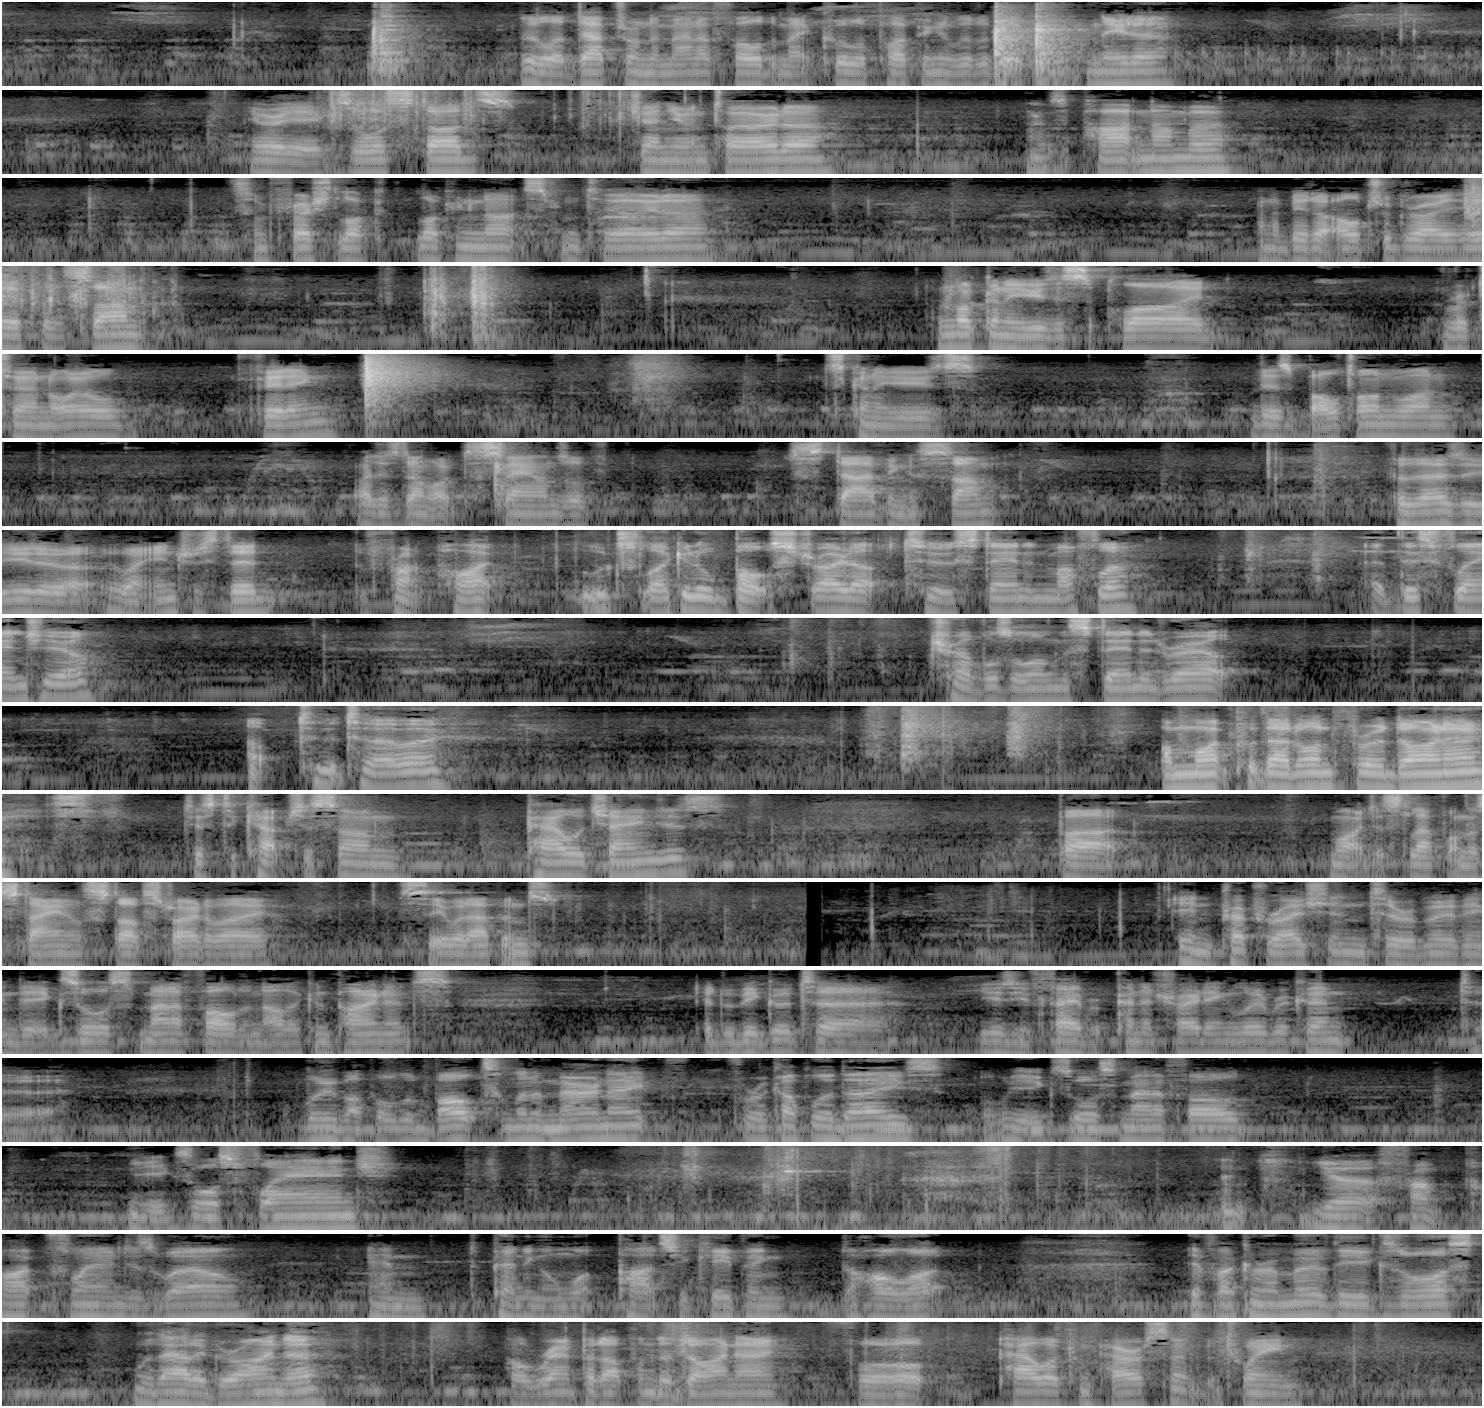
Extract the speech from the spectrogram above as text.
Little adapter on the manifold to make cooler piping a little bit neater. Here are your exhaust studs. Genuine Toyota. There's a part number. Some fresh lock locking nuts from Toyota. And a bit of ultra grey here for the sump. I'm not going to use a supplied return oil fitting. It's going to use this bolt-on one. I just don't like the sounds of stabbing a sump. For those of you who are, who are interested, the front pipe looks like it'll bolt straight up to a standard muffler at this flange here. travels along the standard route up to the turbo. I might put that on for a dyno just to capture some power changes but might just slap on the stainless stuff straight away see what happens. In preparation to removing the exhaust manifold and other components it would be good to use your favorite penetrating lubricant to lube up all the bolts and let them marinate for a couple of days. All your exhaust manifold, the exhaust flange, and your front pipe flange as well. And depending on what parts you're keeping, the whole lot. If I can remove the exhaust without a grinder, I'll ramp it up on the dyno for power comparison between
